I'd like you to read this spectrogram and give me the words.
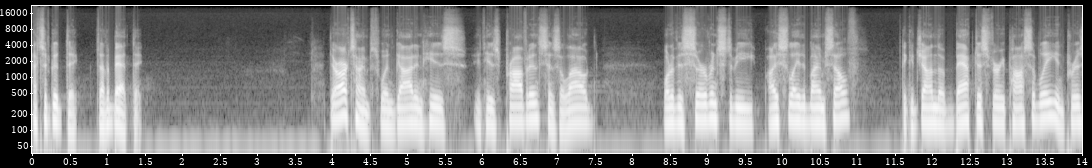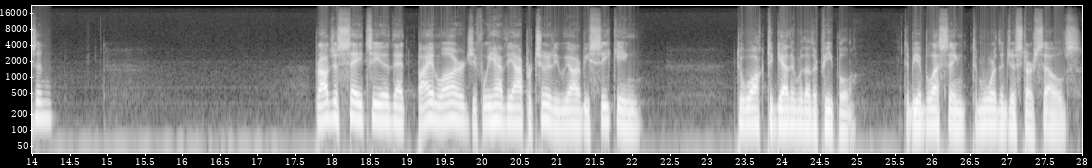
That's a good thing. It's not a bad thing. There are times when God in his in his providence has allowed one of his servants to be isolated by himself. Think of John the Baptist very possibly in prison. But I'll just say to you that by and large, if we have the opportunity, we ought to be seeking to walk together with other people, to be a blessing to more than just ourselves.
